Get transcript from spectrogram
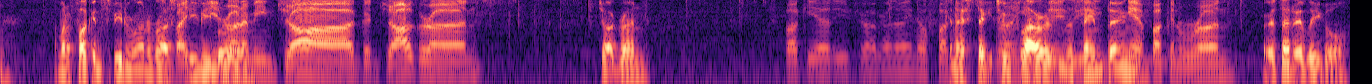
I'm gonna fucking speedrun Rust By BB speedrun, bro. I mean jog, jog run. Jog run? Fuck yeah, dude, jog run. There ain't no fucking Can I stick two flowers in the same thing? You can't fucking run. Or is that illegal?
